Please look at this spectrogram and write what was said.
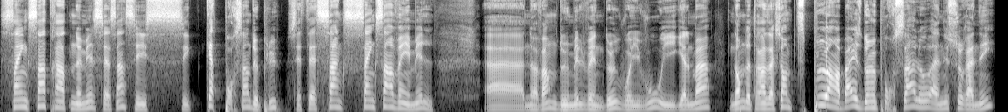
539 700, c'est 4% de plus. C'était 520 000 à novembre 2022, voyez-vous. Et également, nombre de transactions un petit peu en baisse d'un pour cent année sur année.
